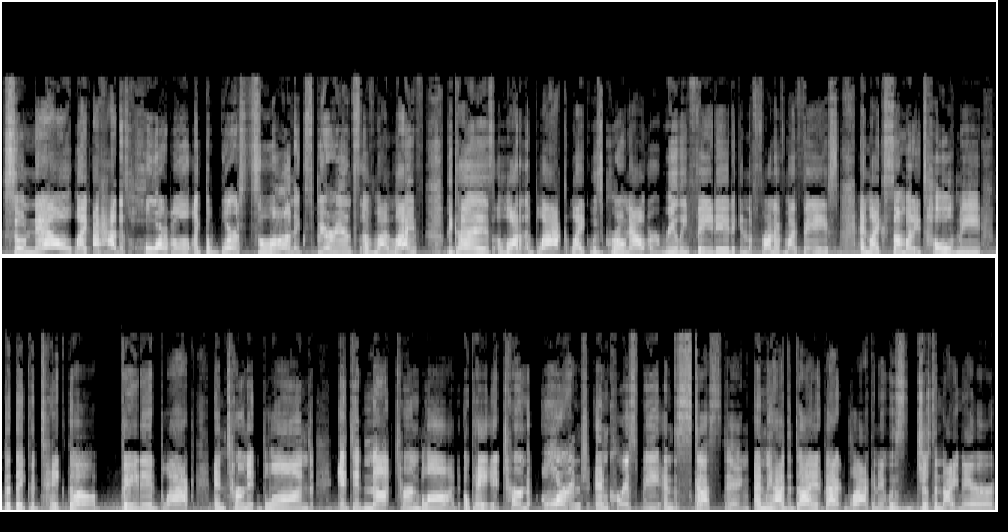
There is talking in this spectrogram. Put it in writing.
So now, like, I had this horrible, like, the worst salon experience of my life because a lot of the black, like, was grown out or really faded in the front of my face. And, like, somebody told me that they could take the faded black and turn it blonde. It did not turn blonde, okay? It turned orange and crispy and disgusting. And we had to dye it back black and it was just a nightmare.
